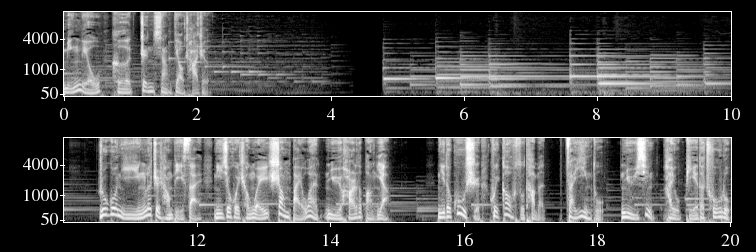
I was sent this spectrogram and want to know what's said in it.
名流和真相调查者。如果你赢了这场比赛，你就会成为上百万女孩的榜样。你的故事会告诉他们，在印度，女性还有别的出路。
